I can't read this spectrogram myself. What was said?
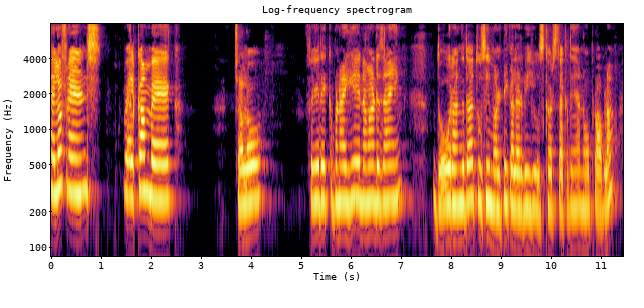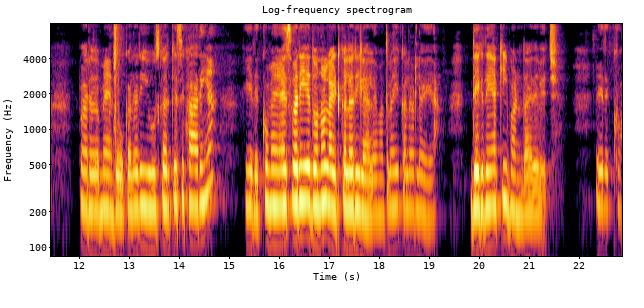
ਹੈਲੋ ਫਰੈਂਡਸ ਵੈਲਕਮ ਬੈਕ ਚਲੋ, ਫਿਰ ਇੱਕ ਬਣਾਈਏ ਨਵਾਂ ਡਿਜ਼ਾਈਨ ਦੋ ਰੰਗ ਦਾ ਤੁਸੀਂ ਮਲਟੀ ਕਲਰ ਵੀ ਯੂਜ਼ ਕਰ ਸਕਦੇ ਆ ਨੋ ਪ੍ਰੋਬਲਮ ਪਰ ਮੈਂ ਦੋ ਕਲਰ ਹੀ ਯੂਜ਼ ਕਰਕੇ ਸਿਖਾ ਰਹੀ ਹਾਂ ਇਹ ਦੇਖੋ, ਮੈਂ ਇਸ ਵਾਰੀ ਇਹ ਦੋਨੋਂ ਲਾਈਟ ਕਲਰ ਹੀ ਲੈ ਲਿਆ ਮਤਲਬ ਇਹ ਕਲਰ ਲਏ ਆ। ਦੇਖਦੇ ਆ ਕੀ ਬਣਦਾ ਇਹਦੇ ਵਿੱਚ। ਇਹ ਦੇਖੋ,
